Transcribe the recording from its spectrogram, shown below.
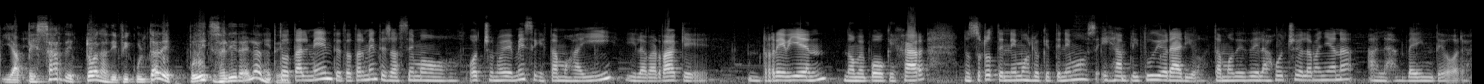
y a pesar de todas las dificultades pudiste salir adelante. Totalmente, totalmente, ya hacemos ocho o 9 meses que estamos ahí y la verdad que re bien, no me puedo quejar. Nosotros tenemos, lo que tenemos es amplitud de horario. Estamos desde las 8 de la mañana a las 20 horas.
